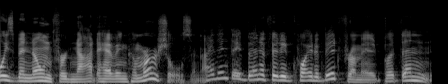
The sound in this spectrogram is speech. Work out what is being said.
always been known for not having commercials, and I think they benefited quite a bit from it, but then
